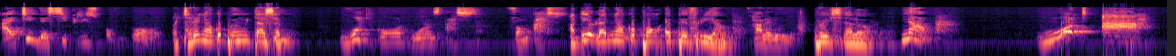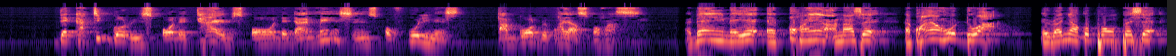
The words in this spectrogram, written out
I teach the secrets of God. ɔkyerɛ nyankopɔn ho ntasɛm What God wants us from us. adeɛ awurade nyankopɔn ɛpɛ firi yɛ hɔ Hallelujah. praise the lord Now, what are the categories or the types or the dimensions of holiness that God requires of us? ɛdɛn na ɛyɛ ɛkwan a anaasɛ ɛkwan ahodoɔ a awurade nyankopɔn pɛ sɛ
